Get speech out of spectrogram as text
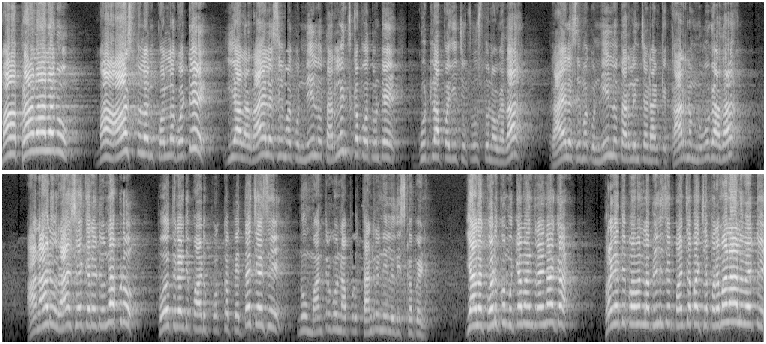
మా ప్రాణాలను మా ఆస్తులను కొల్లగొట్టి ఇవాళ రాయలసీమకు నీళ్ళు తరలించకపోతుంటే గుడ్లు అప్పగించి చూస్తున్నావు కదా? రాయలసీమకు నీళ్ళు తరలించడానికి కారణం నువ్వు కాదా? ఆనాడు రాజశేఖర రెడ్డి ఉన్నప్పుడు పోతిరెడ్డి పాడు పొక్క పెద్ద చేసి నువ్వు మంత్రిగా ఉన్నప్పుడు తండ్రి నీళ్ళు తీసుకుపోయాడు. ఇవాళ కొడుకు ముఖ్యమంత్రి అయినాక ప్రగతి భవన్లో పిలిచి పంచపక్ష ప్రమాణాలు పెట్టి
